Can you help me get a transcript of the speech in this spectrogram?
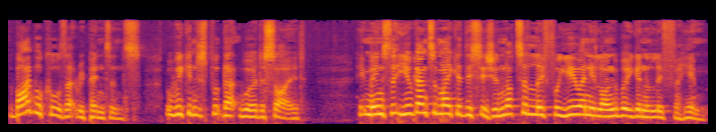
The Bible calls that repentance, but we can just put that word aside. It means that you're going to make a decision not to live for you any longer, but you're going to live for Him.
